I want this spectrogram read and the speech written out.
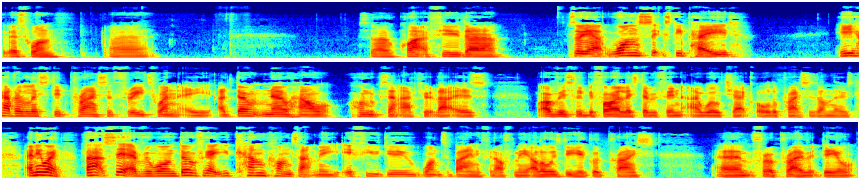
At this one. Uh, so quite a few there. So yeah, 160 paid. He had a listed price of 320. I don't know how 100% accurate that is, But obviously, before I list everything, I will check all the prices on those. Anyway, that's it, everyone. Don't forget, you can contact me if you do want to buy anything off me. I'll always do you a good price um, for a private deal.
